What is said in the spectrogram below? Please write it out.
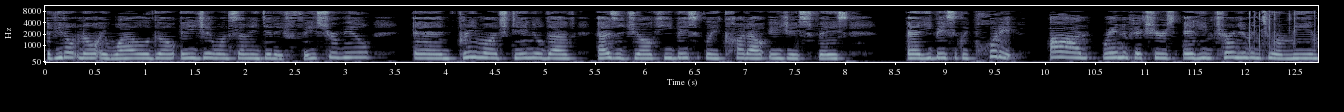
if you don't know, a while ago, AJ170 did a face reveal, and pretty much Daniel Dev, as a joke, he basically cut out AJ's face, and he basically put it on random pictures, and he turned him into a meme,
